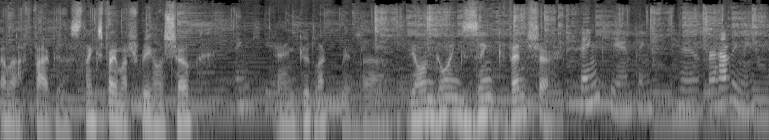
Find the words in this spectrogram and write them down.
Ella, fabulous. Thanks very much for being on the show Thank you. and good luck with uh, the ongoing Zinc venture. Thank you, and thanks for having me.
